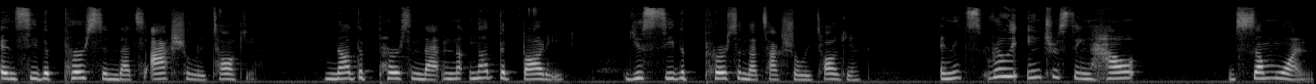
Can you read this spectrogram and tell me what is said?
and see the person that's actually talking not the person that not, not the body. You see the person that's actually talking. And it's really interesting how someone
